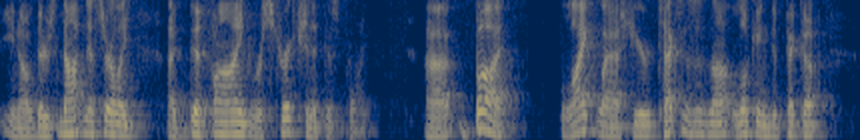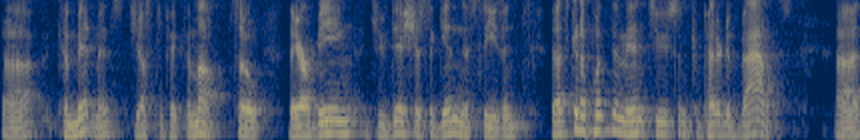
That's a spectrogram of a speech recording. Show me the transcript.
you know, there's not necessarily a defined restriction at this point. Uh, but like last year, Texas is not looking to pick up commitments just to pick them up. So they are being judicious again this season. That's going to put them into some competitive battles. Uh,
